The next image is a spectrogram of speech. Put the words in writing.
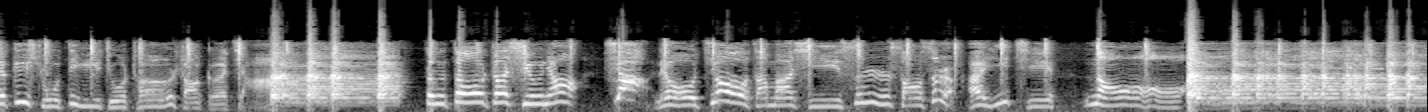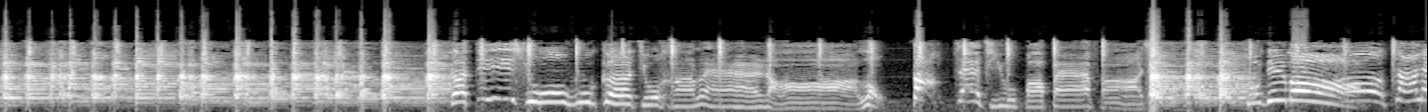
买老人么么哒！哎，你们些给兄弟就成上个家。等到这新娘下了轿，咱们喜事儿丧事儿啊一起闹。这弟兄五个就喊乱嚷，老大咱就把办法想。兄弟们，哦，咋了？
